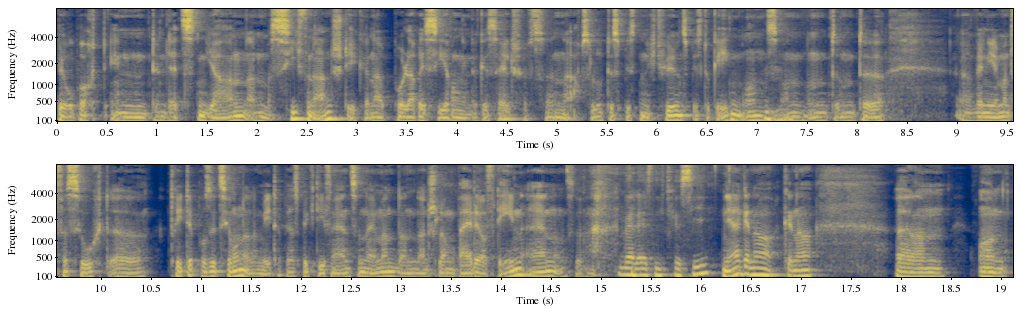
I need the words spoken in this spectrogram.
beobachte in den letzten Jahren einen massiven Anstieg einer Polarisierung in der Gesellschaft. So ein absolutes bist du nicht für uns, bist du gegen uns. Mhm. Und, und, und äh, wenn jemand versucht, äh, dritte Position oder Metaperspektive einzunehmen, dann, dann schlagen beide auf den ein und so. Weil er ist nicht für sie? Ja, genau, genau. Ähm, und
